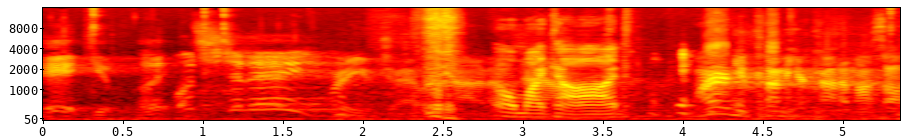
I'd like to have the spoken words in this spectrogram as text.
head, you butt. What's today? Where are you traveling out of? Oh my god. Why have you come here, Karamazov?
